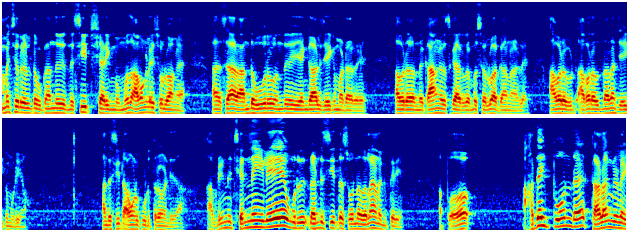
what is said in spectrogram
அமைச்சர்கள்ட்ட உட்காந்து இந்த சீட் ஷேரிங் போகும்போது அவங்களே சொல்லுவாங்க அது சார் அந்த ஊர் வந்து எங்கள் ஆள் ஜெயிக்க மாட்டார். அவர் அந்த காங்கிரஸ்காரர் ரொம்ப செல்வாக்கான ஆள். அவரை அவரை இருந்தால் தான் ஜெயிக்க முடியும். அந்த சீட் அவங்களுக்கு கொடுத்துட வேண்டியதான் அப்படின்னு சென்னையிலே ஒரு ரெண்டு சீட்டை சொன்னதெல்லாம் எனக்கு தெரியும். அப்போது அதை போன்ற தளங்களை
